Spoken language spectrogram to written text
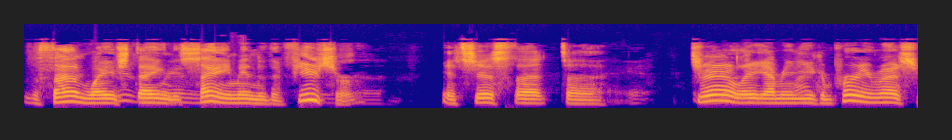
the sine wave staying the same into the future. It's just that uh, generally, I mean, you can pretty much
